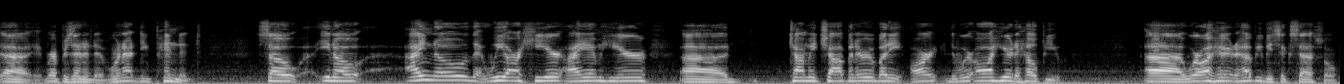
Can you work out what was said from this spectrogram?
uh, representative. We're not dependent. So you know I know that we are here. I am here. Uh, Tommy Chop and everybody are. We're all here to help you. Uh, we're all here to help you be successful.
